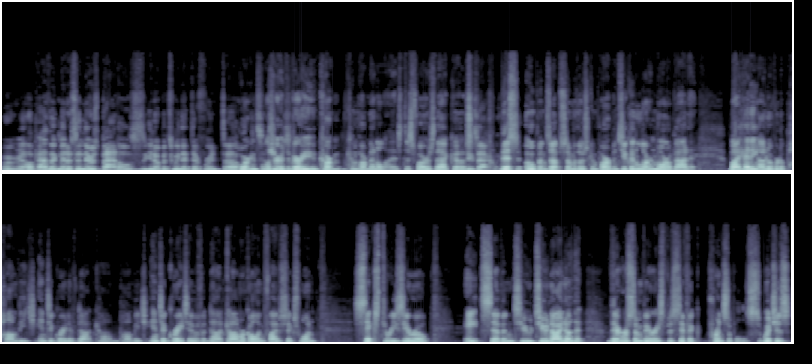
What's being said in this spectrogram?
or allopathic medicine, there's battles, you know, between the different uh, organ systems. Well, sure, it's very compartmentalized as far as that goes. Exactly. This opens up some of those compartments. You can learn more about it by heading on over to palmbeachintegrative.com, palmbeachintegrative.com, or calling 561 630 8722. Now, I know that there are some very specific principles, which is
